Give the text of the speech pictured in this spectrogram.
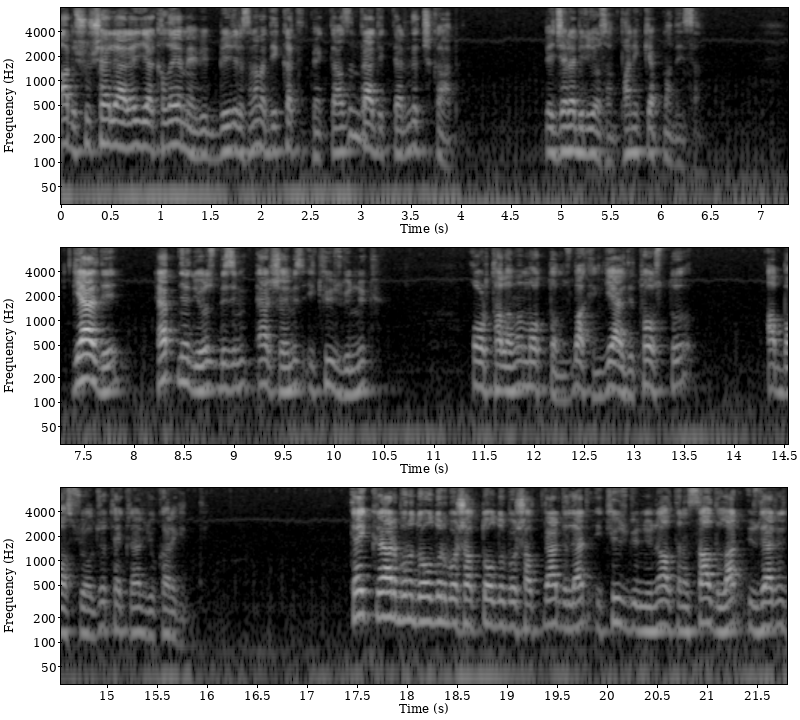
Abi şu şelaleyi yakalayamayabilirsin ama dikkat etmek lazım. Verdiklerinde çık abi. Becerebiliyorsan, panik yapmadıysan. Geldi. Hep ne diyoruz? Bizim her şeyimiz 200 günlük ortalama mottomuz. Bakın geldi tostu. Abbas Yolcu tekrar yukarı gitti. Tekrar bunu doldur boşalt doldur boşalt verdiler. 200 günlüğün altına saldılar. Üzerine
